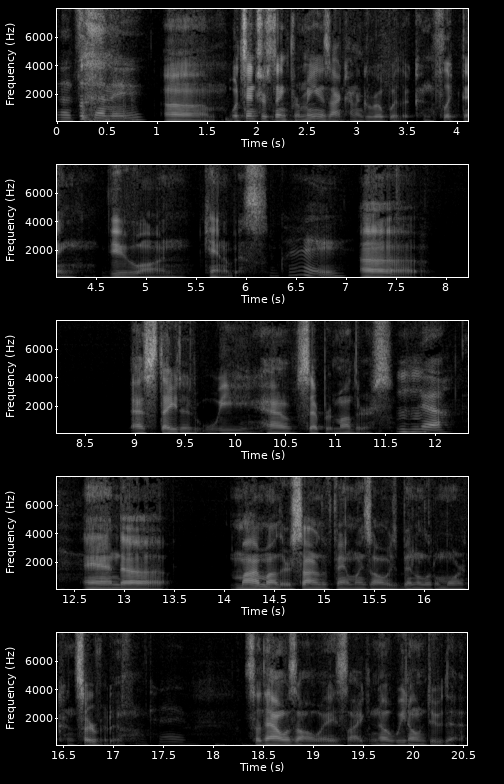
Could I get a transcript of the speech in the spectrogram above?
That's funny. Um, what's interesting for me is I kind of grew up with a conflicting view on cannabis. Okay. Uh, as stated, we have separate mothers, Mhm. Yeah. and uh, my mother's side of the family has always been a little more conservative. Okay. So that was always like, no, we don't do that.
